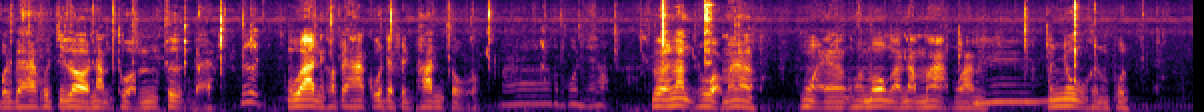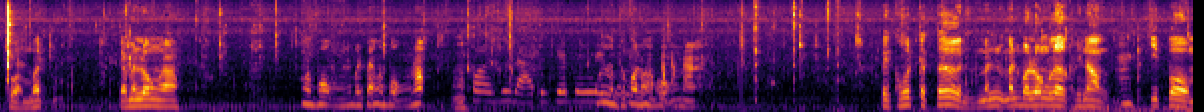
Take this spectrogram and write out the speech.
บนไปหาคุณจิรอน้ำถ่วมมันตึกได้คือเมื่อวานนี่เขาไปหากูได้เป็นพันโตมาคนคนเนี่ยเนาะเมื่อน้ำถ่วมมาหัวยหัวโมงอะน้ำมากวันอืมมันยุ่งขึ้นพุ่นถ่วมเบิดแต่มันลงแล้ว หัวบงมันไปหัวบงเนาะคอยดูดาไปเก็บเลยมือทุกคนหัวบงนะ ไปคุดกระตื้นมันมันบ่ลงเลิกพี่น้องอืม จีโปม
